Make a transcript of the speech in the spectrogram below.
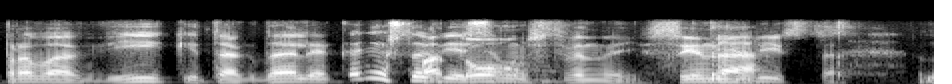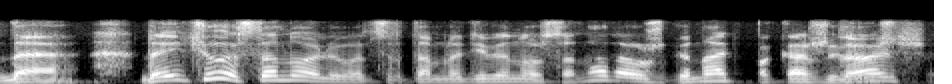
правовик и так далее. Конечно, Потомственный, весело. сын да. юриста. Да. Да и что останавливаться там на 90? Надо уж гнать, пока живешь. Дальше.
